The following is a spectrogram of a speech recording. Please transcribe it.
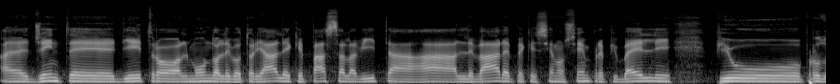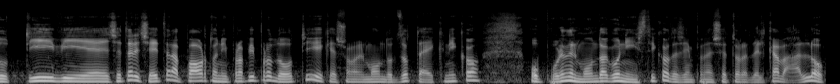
eh, gente dietro al mondo allevatoriale che passa la vita a allevare perché siano sempre più belli, più produttivi, eccetera, eccetera, portano i propri prodotti che sono nel mondo zootecnico oppure nel mondo agonistico, ad esempio nel settore del cavallo.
